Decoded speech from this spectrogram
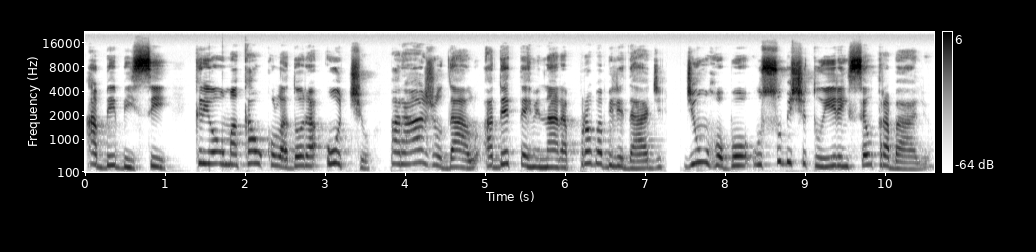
A BBC criou uma calculadora útil para ajudá-lo a determinar a probabilidade de um robô o substituir em seu trabalho.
